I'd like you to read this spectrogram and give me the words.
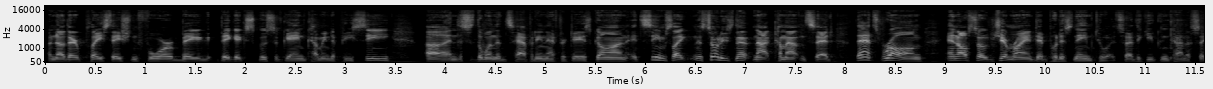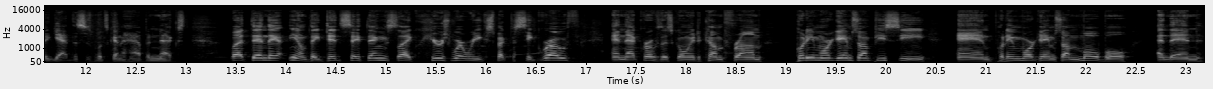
another PlayStation Four big big exclusive game coming to PC, uh, and this is the one that's happening after Days Gone. It seems like Sony's not come out and said that's wrong, and also Jim Ryan did put his name to it, so I think you can kind of say, yeah, this is what's going to happen next. But then they, you know, they did say things like, here's where we expect to see growth, and that growth is going to come from putting more games on PC and putting more games on mobile and then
